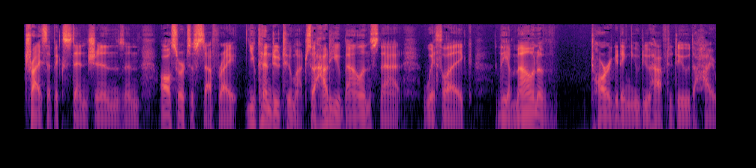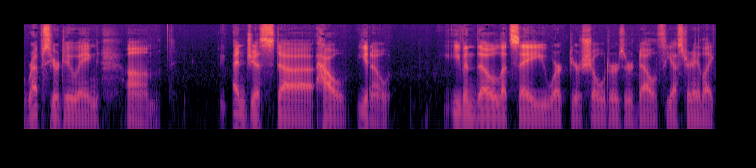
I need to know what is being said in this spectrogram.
tricep extensions and all sorts of stuff right you can do too much so how do you balance that with like the amount of targeting you do have to do the high reps you're doing um and just uh, how you know even though let's say you worked your shoulders or delts yesterday like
